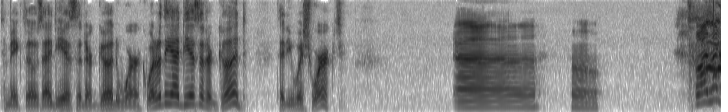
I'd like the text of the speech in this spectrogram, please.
to make those ideas that are good work. What are the ideas that are good that you wish worked? Uh, oh. I like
